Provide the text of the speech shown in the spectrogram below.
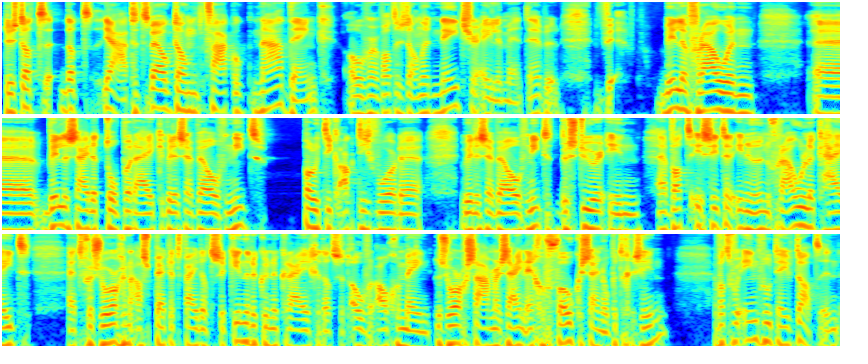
Dus dat, dat, ja, terwijl ik dan vaak ook nadenk over wat is dan het nature-element. Hè? W- Willen vrouwen, eh, willen zij de top bereiken? Willen zij wel of niet politiek actief worden? Willen zij wel of niet het bestuur in? En wat is, zit er in hun vrouwelijkheid? Het verzorgende aspect, het feit dat ze kinderen kunnen krijgen, dat ze het over algemeen zorgzamer zijn en gefocust zijn op het gezin. En wat voor invloed heeft dat? En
